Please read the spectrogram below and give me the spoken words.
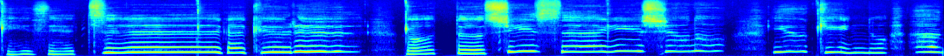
季節が来る。今年最初の雪の花を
